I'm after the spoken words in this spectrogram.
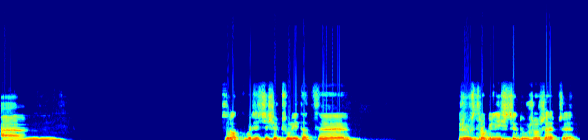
em, w środku będziecie się czuli tacy, że już zrobiliście dużo rzeczy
